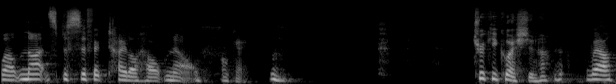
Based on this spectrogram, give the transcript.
Well, not specific title help, no. Okay. Tricky question, huh? Well,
